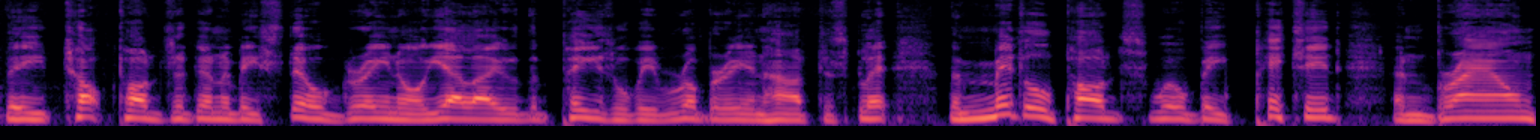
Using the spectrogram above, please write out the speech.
the top pods are going to be still green or yellow. The peas will be rubbery and hard to split. The middle pods will be pitted and brown.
